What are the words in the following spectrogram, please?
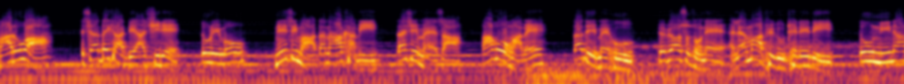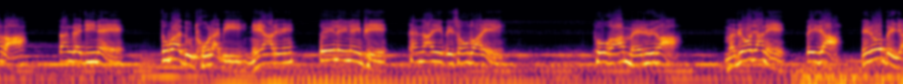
ငါတို့ကအချက်သိက္ခာတရားရှိတဲ့သူတွေမို့နင်းစီမှာတနာခံပြီးတတ်ရှိမဲ့အစားငါ့ကိုငါပဲတတ်တယ်မဲ့ဟုပြောပြောဆိုဆိုနဲ့အလမ်းမဖြစ်သူထဲထဲသည်သူနီးနာကတန်ကကြီးနဲ့ သူ့ဘသူထိုးလိုက်ပြီးနေရာတွင်သွေးလိမ့်လိမ့်ဖြစ်ခန်းစားရင်သိဆုံးသွားတယ်ထိုကမဲထွေးကမပြောကြနဲ့သိကြနင်တို့သိကြ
